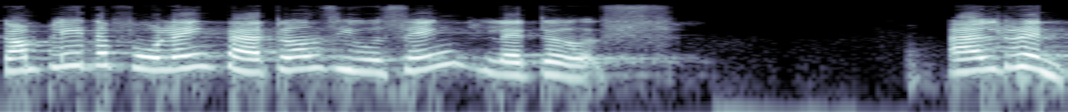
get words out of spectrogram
Complete the following patterns using letters. Aldrin,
